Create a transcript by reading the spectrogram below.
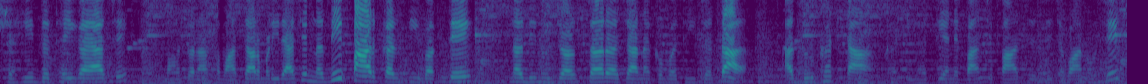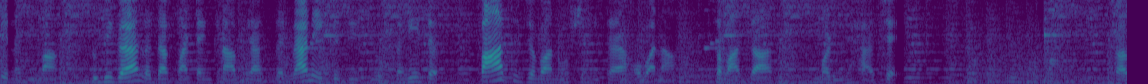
શહીદ થઈ ગયા છે. મહત્વના સમાચાર મળી રહ્યા છે. નદી પાર કરતી વખતે નદીનું જળસ્તર અચાનક વધી જતા આ દુર્ઘટના ઘટી હતી અને પાંચે પાંચ જે જવાનો છે તે નદીમાં ડૂબી ગયા. લદ્દાખમાં ટેન્કના અભ્યાસ દરમિયાન એક જેસીઓ સહિત પાંચ જવાનો શહીદ થયા હોવાના સમાચાર મળી રહ્યા છે. આ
